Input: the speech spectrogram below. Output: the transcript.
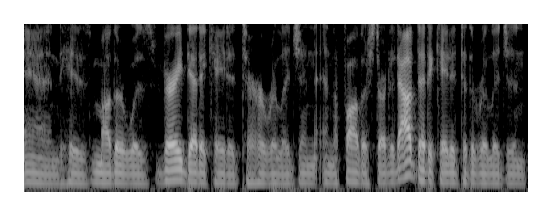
and his mother was very dedicated to her religion, and the father started out dedicated to the religion,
